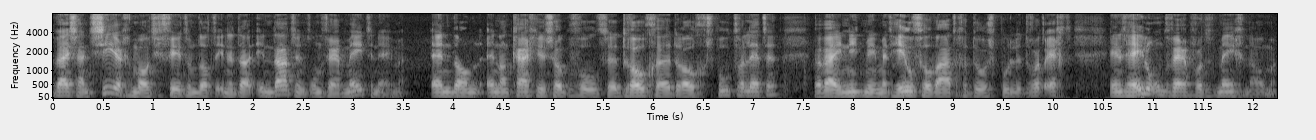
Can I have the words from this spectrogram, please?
wij zijn zeer gemotiveerd om dat inderdaad, in het ontwerp mee te nemen. En dan, en dan krijg je dus ook bijvoorbeeld droge, droge spoeltoiletten. Waarbij je niet meer met heel veel water gaat doorspoelen. Het wordt echt, in het hele ontwerp wordt het meegenomen.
